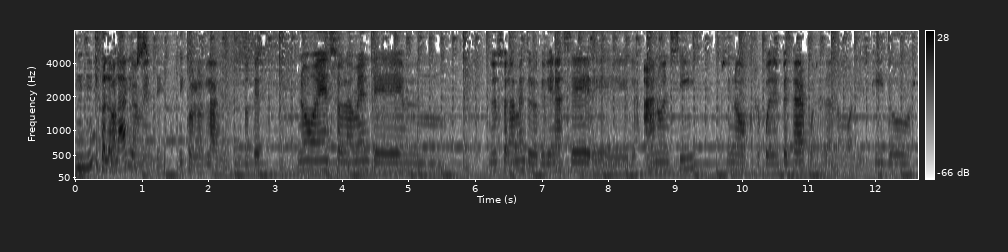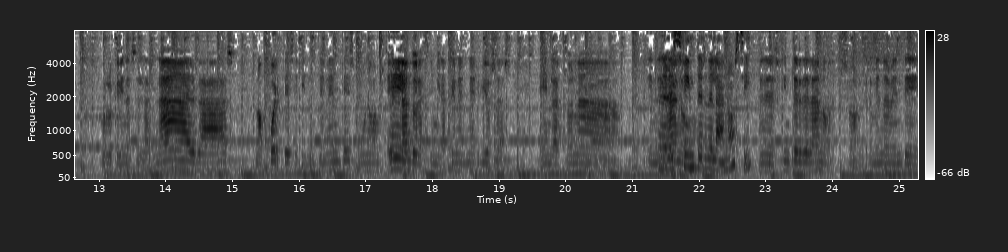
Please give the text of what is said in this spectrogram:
Ujú, Y con los labios. y con los labios. Entonces, no es solamente mm, no es solamente lo que viene a ser eh, el ano en sí, sino se puede empezar pues dando mordisquitos por lo que viene a ser las nalgas, no fuertes evidentemente, según vamos Eh. acercando las terminaciones nerviosas en la zona en, En el ano, esfínter del ano, sí. en el esfínter del ano son tremendamente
